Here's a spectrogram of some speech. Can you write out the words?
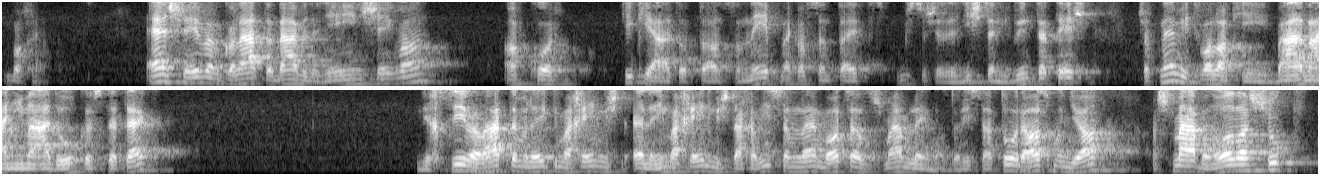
Bachem. Első évben, amikor látta Dávid, hogy éhínség van, akkor kikiáltotta azt a népnek, azt mondta, hogy biztos ez egy isteni büntetés, csak nem itt valaki bálványimádó köztetek, de szíve vártam, hogy imachénim is táha visszam le, bacáz a smám leimotor. Hiszen a Tóra azt mondja, a smában olvassuk,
